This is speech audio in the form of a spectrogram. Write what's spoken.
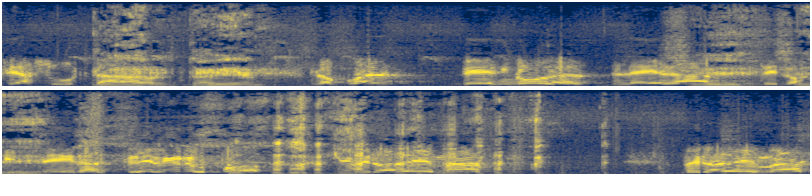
se Claro, asustaron? está bien. Lo cual desnuda la edad Sí, de los sí. integrantes del grupo, pero además, pero además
